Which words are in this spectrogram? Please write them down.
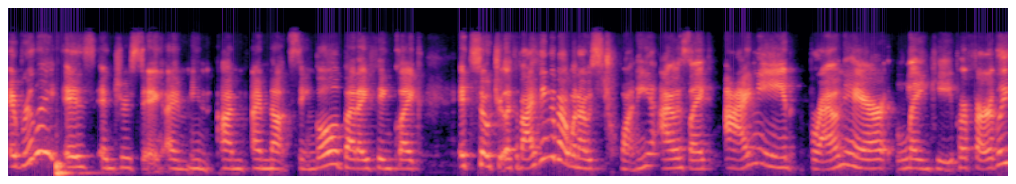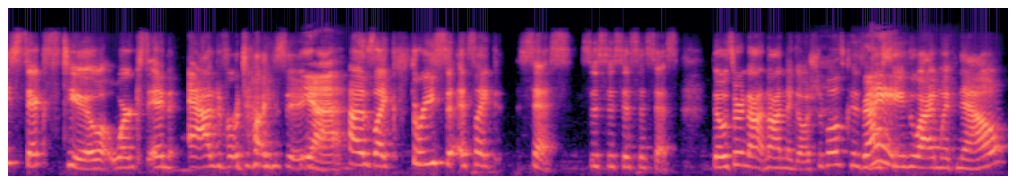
it really is interesting. I mean i'm i'm not single but i think like it's so true like if i think about when i was 20 i was like i need brown hair lanky preferably six two works in advertising Yeah. has like three it's like sis, sis, sis, sis, cis, sis. those are not non-negotiables because Right. you see who i'm with now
